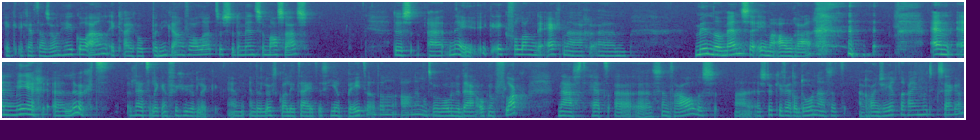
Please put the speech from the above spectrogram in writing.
Ik, ik heb daar zo'n hekel aan. Ik krijg ook paniekaanvallen tussen de mensenmassa's. Dus uh, nee, ik, ik verlangde echt naar um, minder mensen in mijn aura. en, en meer uh, lucht, letterlijk en figuurlijk. En, en de luchtkwaliteit is hier beter dan in Arnhem, want we woonden daar ook nog vlak naast het uh, centraal. Dus een stukje verder door, naast het rangeerterrein moet ik zeggen.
